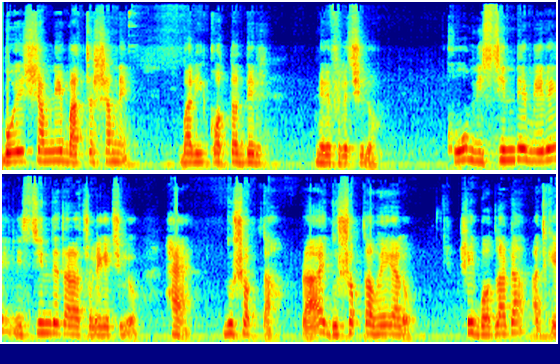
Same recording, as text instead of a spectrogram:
বইয়ের সামনে, বাচ্চার সামনে বাড়ির কর্তাদের মেরে ফেলেছিল। খুব নিশ্চিন্তে মেরে নিশ্চিন্তে তারা চলে গেছিল। হ্যাঁ দু সপ্তাহ, প্রায় দু সপ্তাহ হয়ে গেল। সেই বদলাটা আজকে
